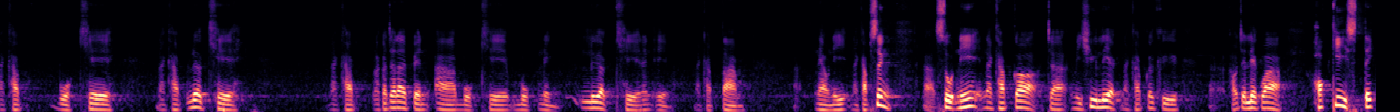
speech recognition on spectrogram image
นะครับบวก k นะครับเลือก k นะครับแล้วก็จะได้เป็น r บวก k บวก 1 เลือก k นั่นเองนะครับตามแนวนี้นะครับ ซึ่งสูตรนี้นะครับก็จะมีชื่อเรียกนะครับก็คือเขาจะเรียกว่า hockey stick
